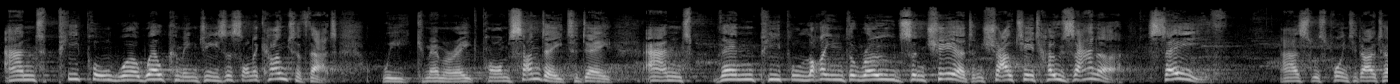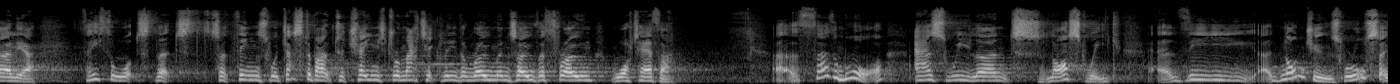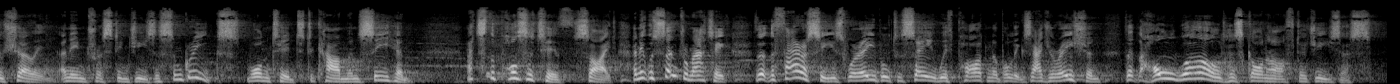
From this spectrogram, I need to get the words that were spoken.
and people were welcoming Jesus on account of that. We commemorate Palm Sunday today, and then people lined the roads and cheered and shouted, Hosanna, save. As was pointed out earlier, they thought that things were just about to change dramatically, the Romans overthrown, whatever. Uh, furthermore, as we learnt last week, uh, the uh, non Jews were also showing an interest in Jesus. Some Greeks wanted to come and see him. That's the positive side. And it was so dramatic that the Pharisees were able to say with pardonable exaggeration that the whole world has gone after Jesus.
